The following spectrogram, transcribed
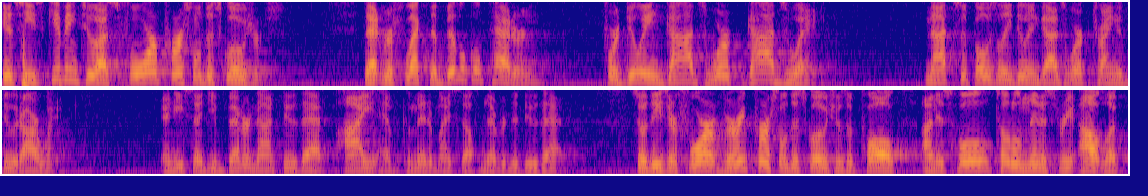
is he's giving to us four personal disclosures that reflect the biblical pattern for doing God's work God's way, not supposedly doing God's work trying to do it our way. And he said, You better not do that. I have committed myself never to do that. So these are four very personal disclosures of Paul on his whole total ministry outlook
